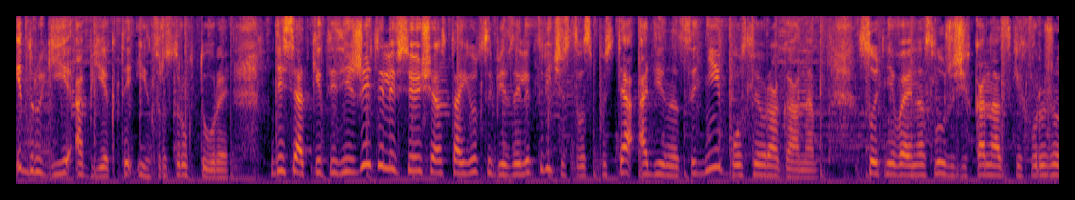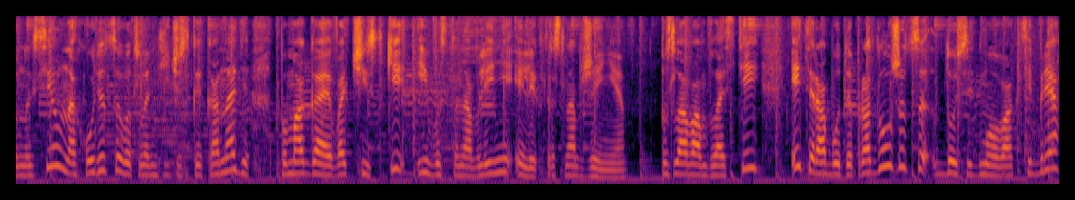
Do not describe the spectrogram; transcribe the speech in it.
и другие объекты инфраструктуры. Десятки тысяч жителей все еще остаются без электричества спустя 11 дней после урагана. Сотни военнослужащих канадских вооруженных сил находятся в Атлантической Канаде, помогая в очистке и восстановлении электроснабжения. По словам властей, эти работы продолжатся до 7 октября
